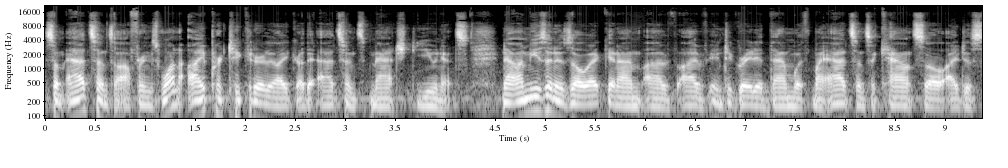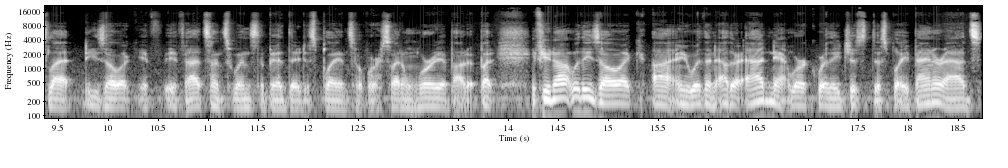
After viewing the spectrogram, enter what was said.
some AdSense offerings. One I particularly like are the AdSense matched units. Now I'm using Ezoic and I'm I've, I've integrated them with my AdSense account, so I just let Ezoic if if AdSense wins the bid, they display and so forth. So I don't worry about it. But if you're not with Ezoic uh, and you're with another ad network where they just display banner ads,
